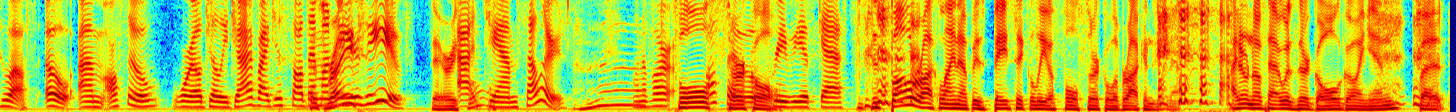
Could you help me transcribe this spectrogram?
who else? Oh, um, also Royal Jelly Jive. I just saw them That's on right. New Year's Eve Very at cool. Jam Cellars. One of our Full circle. previous guests. this bottle rock lineup is basically a full circle of rock and Vino. I don't know if that was their goal going in, but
